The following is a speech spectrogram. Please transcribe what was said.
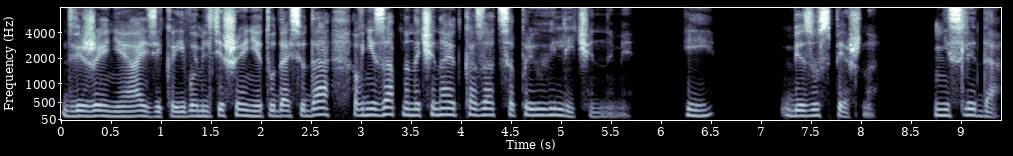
Движения Айзика, его мельтешение туда-сюда внезапно начинают казаться преувеличенными. И Безуспешно. Ни следа.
